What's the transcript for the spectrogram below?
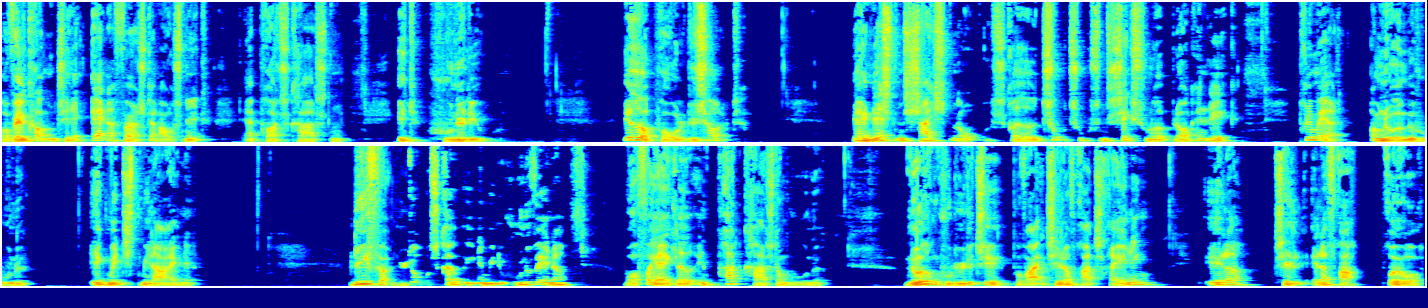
og velkommen til det allerførste afsnit af podcasten Et hundeliv. Jeg hedder Poul Lysholdt. Jeg har i næsten 16 år skrevet 2.600 blogindlæg, primært om noget med hunde, ikke mindst mine egne. Lige før nytår skrev en af mine hundevenner, hvorfor jeg ikke lavede en podcast om hunde. Noget hun kunne lytte til på vej til og fra træning, eller til eller fra prøver.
